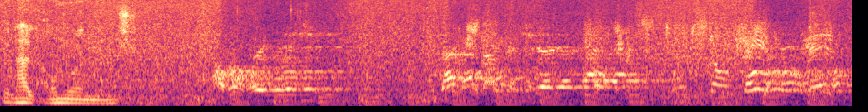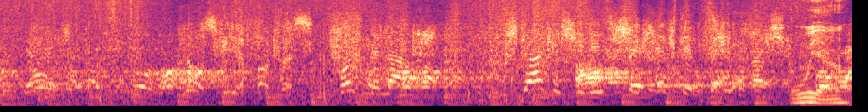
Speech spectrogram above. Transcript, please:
Bin halt auch nur ein Mensch. Oh ja.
